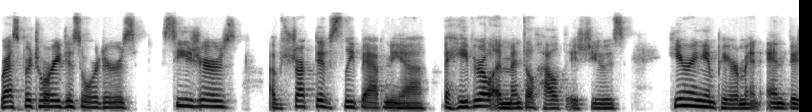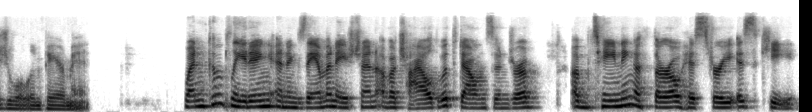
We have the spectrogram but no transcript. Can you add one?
respiratory disorders, seizures, obstructive sleep apnea, behavioral and mental health issues, hearing impairment, and visual impairment. When completing an examination of a child with Down syndrome, obtaining a thorough history is key,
